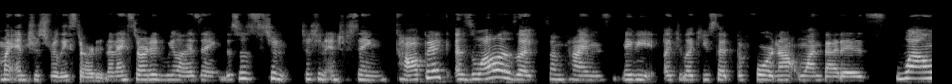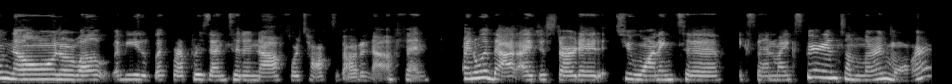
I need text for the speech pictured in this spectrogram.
my interest really started, and I started realizing this was such an, such an interesting topic, as well as like sometimes maybe like like you said before, not one that is well known or well maybe like represented enough or talked about enough. And and with that, I just started to wanting to expand my experience and learn more.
